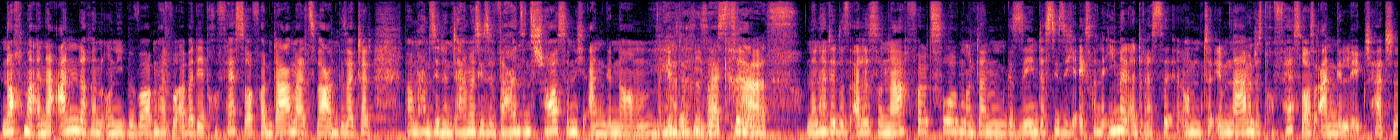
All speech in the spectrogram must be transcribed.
nochmal an einer anderen Uni beworben hat, wo aber der Professor von damals war und gesagt hat, warum haben Sie denn damals diese Wahnsinnschance nicht angenommen? Ja, das ist ja krass. Und dann hat er das alles so nachvollzogen und dann gesehen, dass sie sich extra eine E-Mail-Adresse und im Namen des Professors angelegt hatte.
